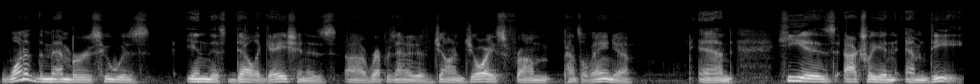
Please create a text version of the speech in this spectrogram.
one of the members who was in this delegation is uh, Representative John Joyce from Pennsylvania, and he is actually an MD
